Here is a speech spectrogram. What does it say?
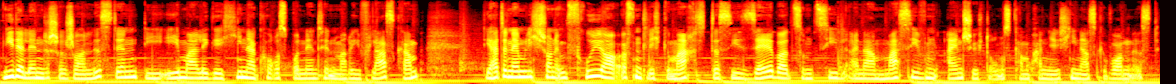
niederländische Journalistin, die ehemalige China-Korrespondentin Marie Flaskamp. Die hatte nämlich schon im Frühjahr öffentlich gemacht, dass sie selber zum Ziel einer massiven Einschüchterungskampagne Chinas geworden ist.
